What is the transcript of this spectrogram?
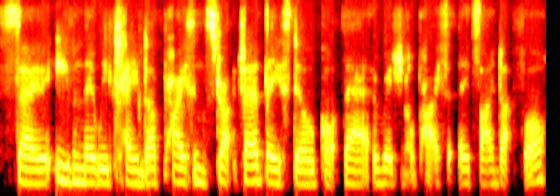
So even though we changed our pricing structure, they still got their original price that they'd signed up for.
